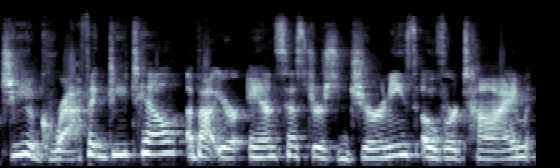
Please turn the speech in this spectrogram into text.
geographic detail about your ancestors' journeys over time.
